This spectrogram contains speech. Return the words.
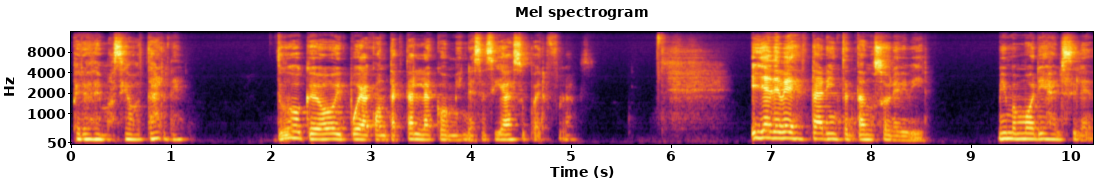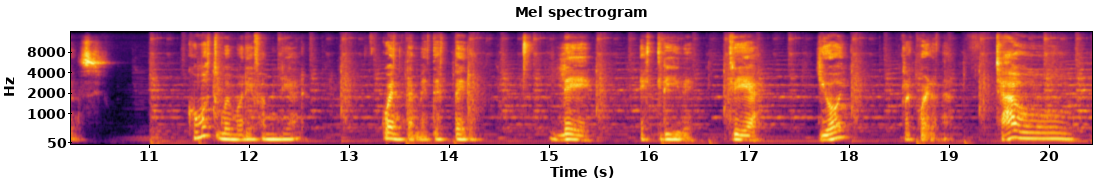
Pero es demasiado tarde. Dudo que hoy pueda contactarla con mis necesidades superfluas. Ella debe estar intentando sobrevivir. Mi memoria es el silencio. ¿Cómo es tu memoria familiar? Cuéntame, te espero. Lee, escribe, crea. Y hoy, recuerda. ¡Chao!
